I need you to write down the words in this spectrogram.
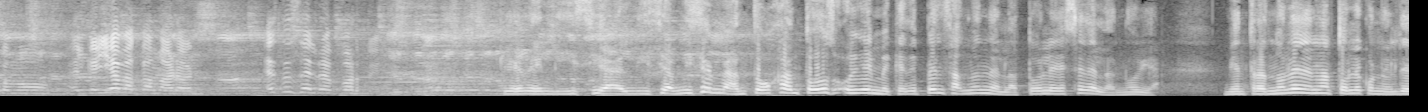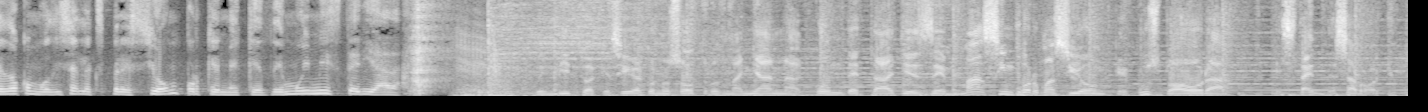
como el que lleva camarón? Este es el reporte. Qué delicia, Alicia. A mí se me antojan todos. Oye, me quedé pensando en el atole ese de la novia. Mientras no le den atole con el dedo, como dice la expresión, porque me quedé muy misteriada. Te invito a que siga con nosotros mañana con detalles de más información que justo ahora está en desarrollo.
